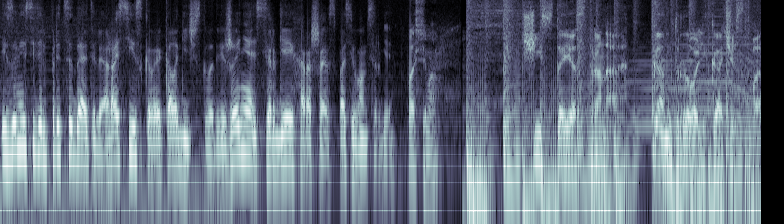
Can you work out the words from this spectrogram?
и заместитель председателя Российского экологического движения Сергей Хорошаев. Спасибо вам, Сергей. Спасибо. Чистая страна. Контроль качества.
